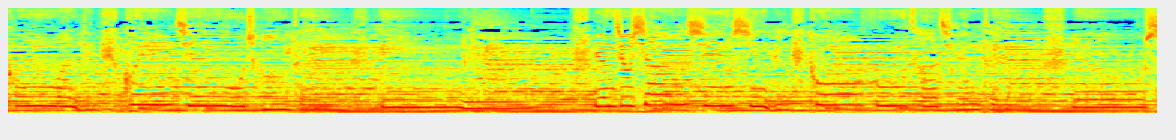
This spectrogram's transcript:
空万里窥见无常的定律。仍旧相信幸运托付擦肩的流星，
